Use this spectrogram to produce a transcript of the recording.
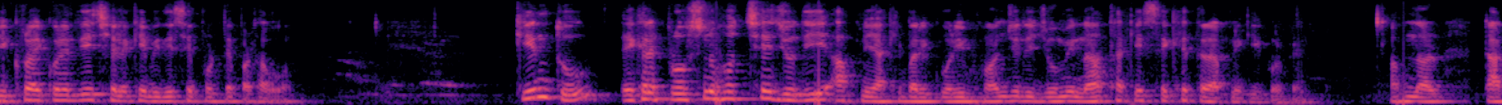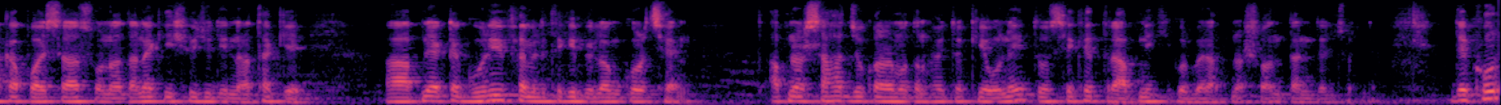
বিক্রয় করে দিয়ে ছেলেকে বিদেশে পড়তে পাঠাবো। কিন্তু এখানে প্রশ্ন হচ্ছে, যদি আপনি একেবারে গরিব হন, যদি জমি না থাকে, সেক্ষেত্রে আপনি কি করবেন? আপনার টাকা পয়সা সোনা দানা কিছুই যদি না থাকে, আপনি একটা গরিব ফ্যামিলি থেকে বিলং করছেন আপনার সাহায্য করার মতন হয়তো কেউ নেই, তো সেক্ষেত্রে আপনি কি করবেন আপনার সন্তানদের জন্য? দেখুন,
